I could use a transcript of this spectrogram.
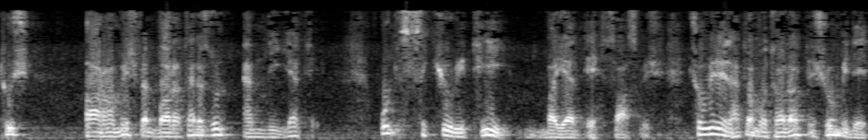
توش آرامش و بالاتر از اون امنیته. اون security باید احساس بشه. چون می‌دید حتی مطالعات نشون میده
